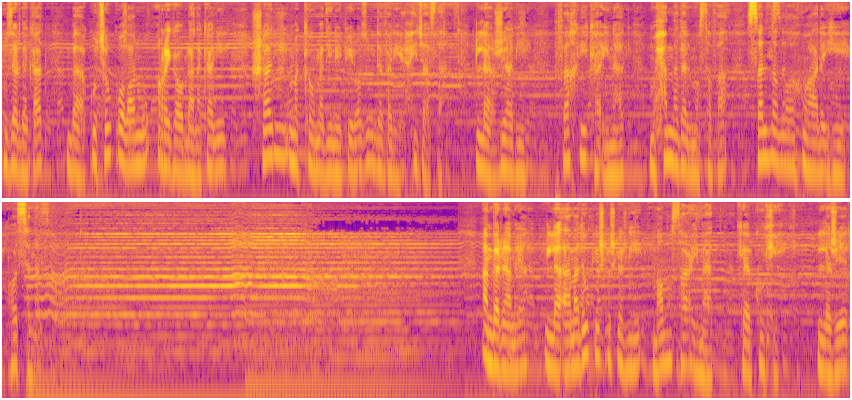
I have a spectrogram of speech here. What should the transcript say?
گوزەر دەکات بە کوچە و کۆڵان و ڕێگاوبلانەکانی شاری مەکە و مدینەی پیرۆز و دەڤەری حیجازدا لە ژیانی فەخری کائینات محەممەد المستەفا صلى الله عليه وسلم. ئەم بەرنمەیە لە ئامادە و پێشکەشکردنی مامۆستاعیمات کەرکووکی لەژێر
